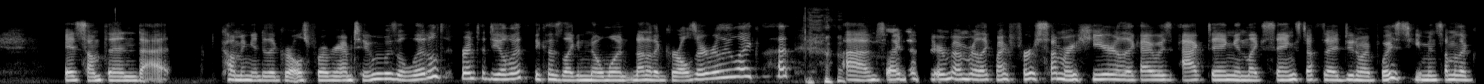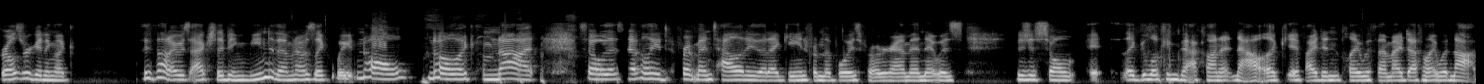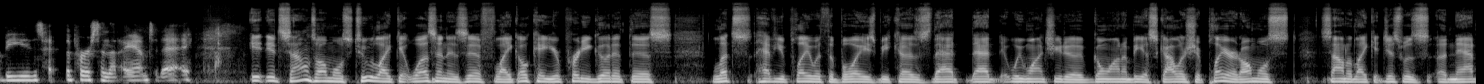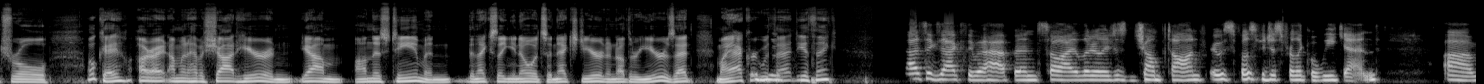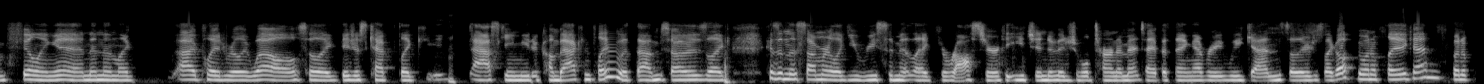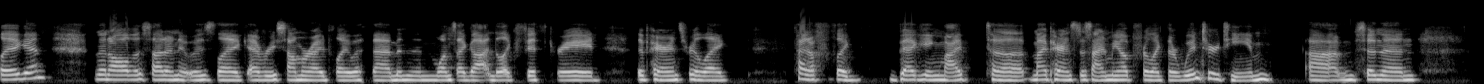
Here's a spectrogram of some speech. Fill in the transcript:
it's something that coming into the girls program too was a little different to deal with because like no one none of the girls are really like that. Um, so i just remember like my first summer here like i was acting and like saying stuff that i do to my boys team and some of the girls were getting like they thought i was actually being mean to them and i was like wait no no like i'm not. So that's definitely a different mentality that i gained from the boys program and it was just so it, like looking back on it now like if i didn't play with them i definitely would not be the, the person that i am today. It, it sounds almost too like it wasn't as if like okay you're pretty good at this let's have you play with the boys because that that we want you to go on and be a scholarship player. It almost sounded like it just was a natural okay all right i'm going to have a shot here and yeah i'm on this team and the next thing you know it's a next year and another year. Is that am i accurate mm-hmm. with that do you think that's exactly what happened so i literally just jumped on it was supposed to be just for like a weekend um, filling in and then like I played really well. So like they just kept like asking me to come back and play with them. So I was like, because in the summer, like you resubmit like your roster to each individual tournament type of thing every weekend. So they're just like, oh, you want to play again? You want to play again? And then all of a sudden it was like every summer I'd play with them. And then once I got into like fifth grade, the parents were like, kind of like begging my to my parents to sign me up for like their winter team. Um, so then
